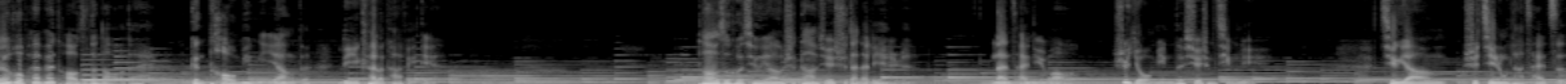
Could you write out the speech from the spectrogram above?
然后拍拍桃子的脑袋，跟逃命一样的离开了咖啡店。桃子和青阳是大学时代的恋人，男才女貌，是有名的学生情侣。青阳是金融大才子，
